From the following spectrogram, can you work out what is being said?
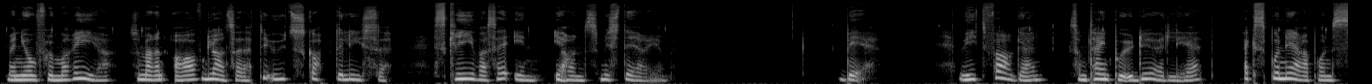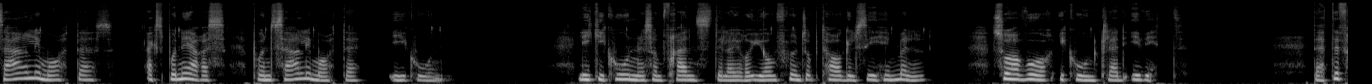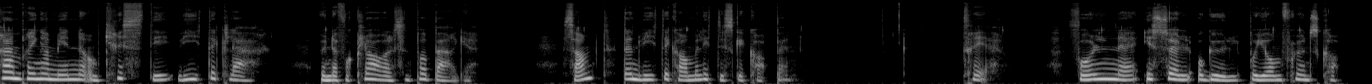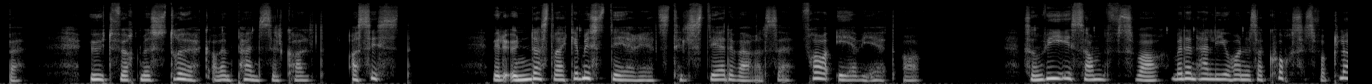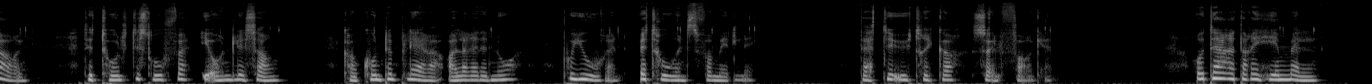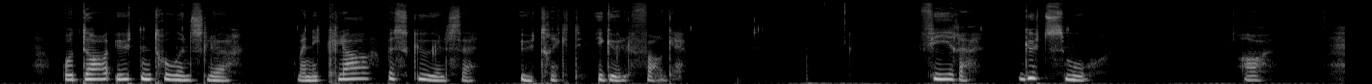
Men jomfru Maria, som er en avglans av dette utskapte lyset, skriver seg inn i hans mysterium. B. Hvitfargen som tegn på udødelighet eksponerer på en særlig måte, eksponeres på en særlig måte i ikonen. Like ikonene som fremstiller jomfruens opptagelse i himmelen, så er vår ikon kledd i hvitt. Dette frembringer minnet om Kristi hvite klær under forklarelsen på berget, samt den hvite karmelittiske kappen. 3 foldene i sølv og gull på jomfruens kappe, utført med strøk av en pensel kalt assist, vil understreke mysteriets tilstedeværelse fra evighet av, som vi i samsvar med Den hellige Johannes av Korsets forklaring til tolvte strofe i åndelig sang kan kontemplere allerede nå på jorden ved troens formidling. Dette uttrykker sølvfargen. Og deretter i himmelen og da uten troens slør, men i klar beskuelse uttrykt i gullfarge. Fire. Guds mor A.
